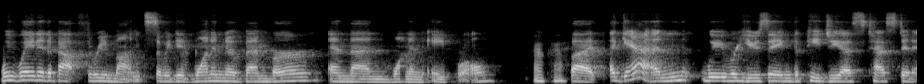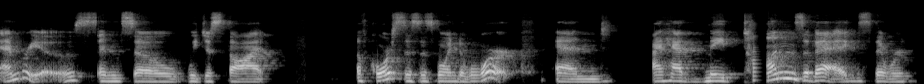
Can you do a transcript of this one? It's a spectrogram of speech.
We waited about three months. So we did one in November and then one in April. Okay. But again, we were using the PGS tested embryos. And so we just thought, of course this is going to work. And I had made tons of eggs. There were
